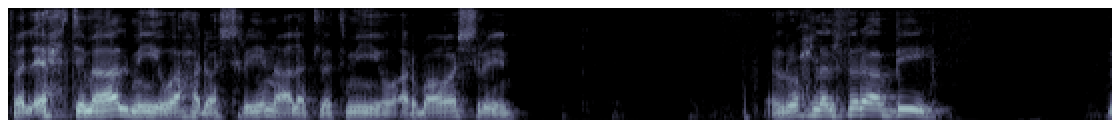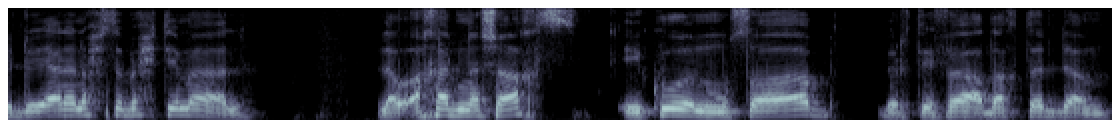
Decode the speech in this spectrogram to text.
فالاحتمال 121 على 324 نروح للفرع B. بده ايانا نحسب احتمال. لو أخذنا شخص يكون مصاب بارتفاع ضغط الدم.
